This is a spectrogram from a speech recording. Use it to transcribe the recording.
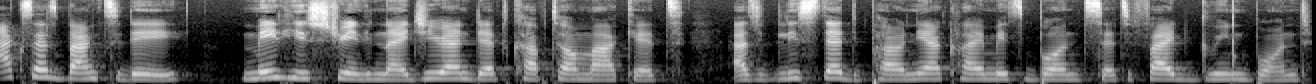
Access Bank today made history in the Nigerian debt capital market as it listed the Pioneer Climate Bond Certified Green Bond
